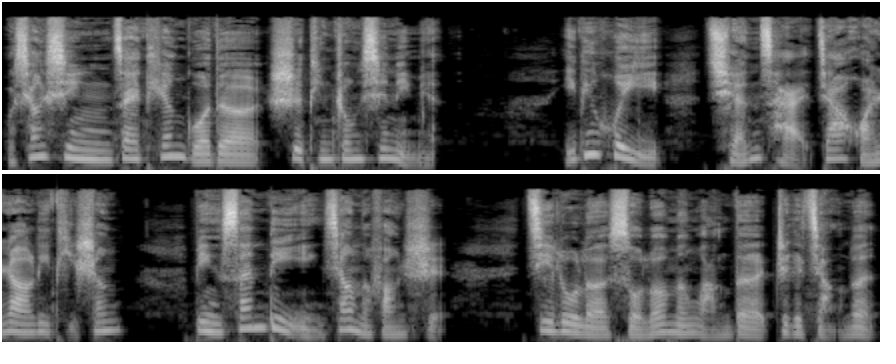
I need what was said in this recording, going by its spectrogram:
我相信，在天国的视听中心里面，一定会以全彩加环绕立体声。”并三 D 影像的方式记录了所罗门王的这个讲论。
